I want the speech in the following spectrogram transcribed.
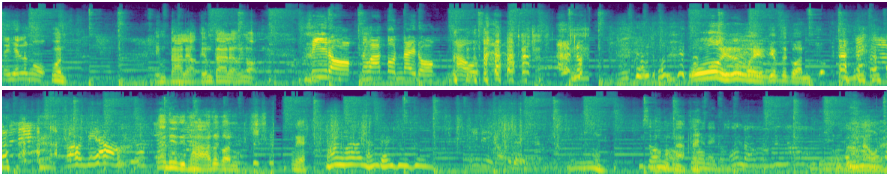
ได้เห็นละโงกพุ่นเต็มตาแล้วเต็มตาแล้วพี่เนาะสี่ดอก แต่ว่าต้นได้ดอกเขา โอ้ยเรื่องไว้เก็บซะก่อนดอกเดียวแค่ที่สิทาซะก่อนเนี่ยดังมาอย่างแดงดูคือนี่ดีดอกที่ไหนอืมพี่สองดอกดอกข้างหน้าใครแต่ว่าได้ดอกดอกดอกนึงเอาเอาตัวนี้เน่าเลย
